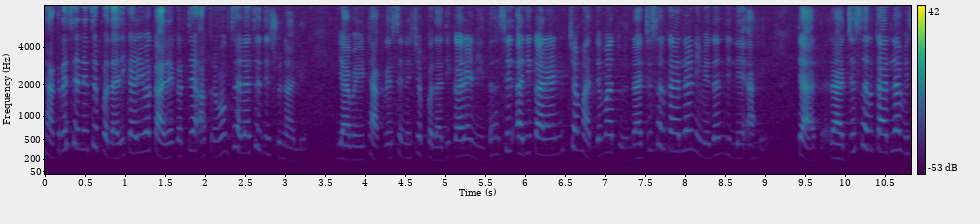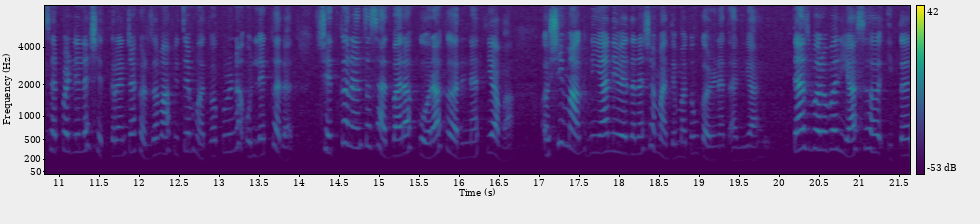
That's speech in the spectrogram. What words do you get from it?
ठाकरे सेनेचे पदाधिकारी व कार्यकर्ते आक्रमक झाल्याचे दिसून आले. यावेळी ठाकरे सेनेच्या पदाधिकाऱ्यांनी तहसील अधिकाऱ्यांच्या माध्यमातून राज्य सरकारला निवेदन दिले आहे. त्यात राज्य सरकारला विसर पडलेल्या शेतकऱ्यांच्या कर्जमाफीचे महत्त्वपूर्ण उल्लेख करत शेतकऱ्यांचा सातबारा कोरा करण्यात यावा अशी मागणी या निवेदनाच्या माध्यमातून करण्यात आली आहे. त्याचबरोबर यासह इतर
